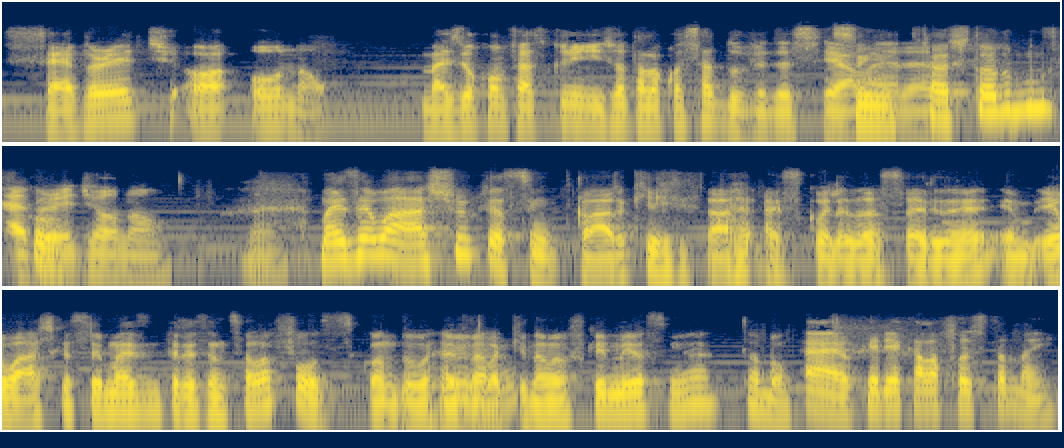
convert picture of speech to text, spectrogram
Severed ou, ou não. Mas eu confesso que no início eu tava com essa dúvida se ela Sim, era acho que todo mundo Severed ou não. Né? Mas eu acho que, assim, claro que a, a, escolha da série, né? Eu, eu, acho que ia ser mais interessante se ela fosse. Quando revela uhum. que não, eu fiquei meio assim, ah, tá bom. É, eu queria que ela fosse também.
